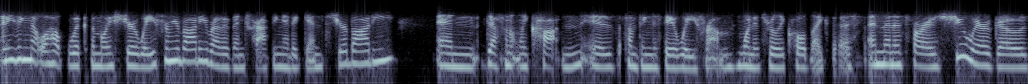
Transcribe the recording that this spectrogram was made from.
Anything that will help wick the moisture away from your body rather than trapping it against your body and definitely cotton is something to stay away from when it's really cold like this. And then as far as shoe wear goes,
